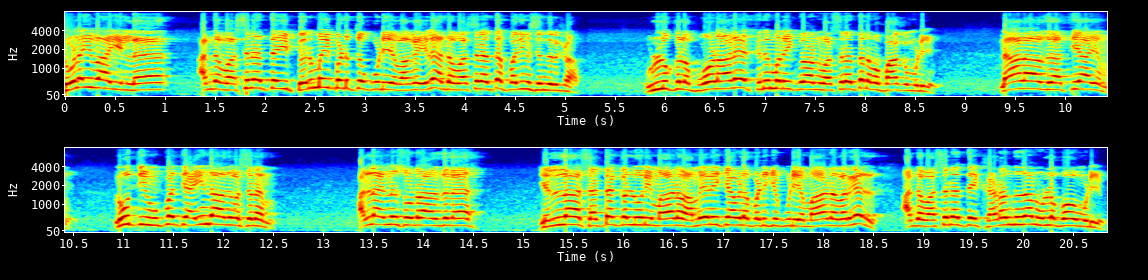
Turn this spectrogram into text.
நுழைவாயில்ல அந்த வசனத்தை பெருமைப்படுத்தக்கூடிய வகையில் அந்த வசனத்தை பதிவு செஞ்சிருக்கலாம். உள்ளுக்குள்ள போனாலே திருமறை குரான் வசனத்தை நம்ம பார்க்க முடியும். நாலாவது அத்தியாயம் நூத்தி முப்பத்தி ஐந்தாவது வசனம். அல்ல என்ன சொல்றான் அதுல? எல்லா சட்டக்கல்லூரி மாணவ அமெரிக்காவில் படிக்கக்கூடிய மாணவர்கள் அந்த வசனத்தை கடந்து தான் உள்ள போக முடியும்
